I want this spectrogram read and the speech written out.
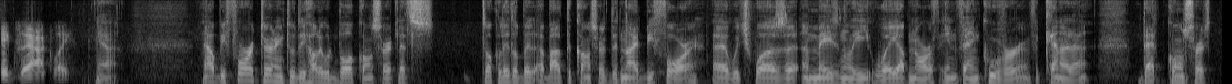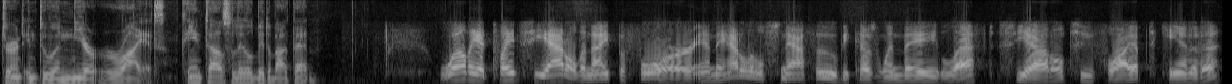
Exactly. Yeah. Now, before turning to the Hollywood Bowl concert, let's talk a little bit about the concert the night before, uh, which was uh, amazingly way up north in Vancouver, in Canada. That concert turned into a near riot. Can you tell us a little bit about that? Well, they had played Seattle the night before, and they had a little snafu because when they left Seattle to fly up to Canada,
